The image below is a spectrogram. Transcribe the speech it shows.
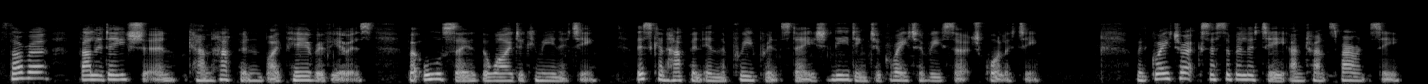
Thorough validation can happen by peer reviewers, but also the wider community. This can happen in the preprint stage, leading to greater research quality. With greater accessibility and transparency,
